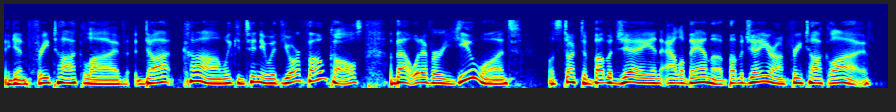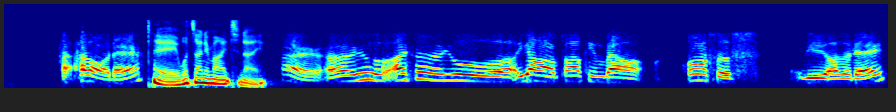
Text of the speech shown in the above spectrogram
Again, freetalklive.com. We continue with your phone calls about whatever you want. Let's talk to Bubba J in Alabama. Bubba J, you're on Free Talk Live. Hello there. Hey, what's on your mind tonight? Hi, uh, you, I heard you, uh, y'all talking about horses the other day.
